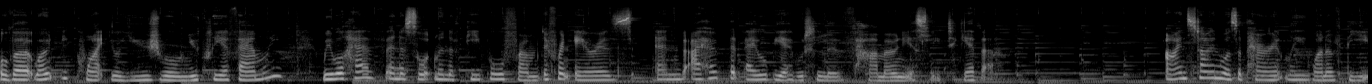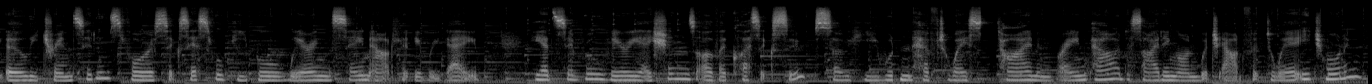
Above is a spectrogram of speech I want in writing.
Although it won't be quite your usual nuclear family, we will have an assortment of people from different eras, and I hope that they will be able to live harmoniously together. Einstein was apparently one of the early trendsetters for successful people wearing the same outfit every day. He had several variations of a classic suit, so he wouldn't have to waste time and brain power deciding on which outfit to wear each morning.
